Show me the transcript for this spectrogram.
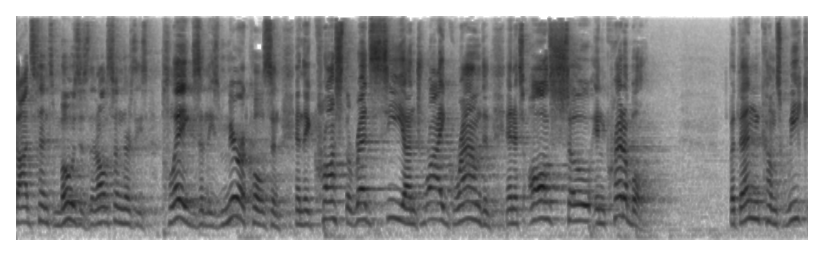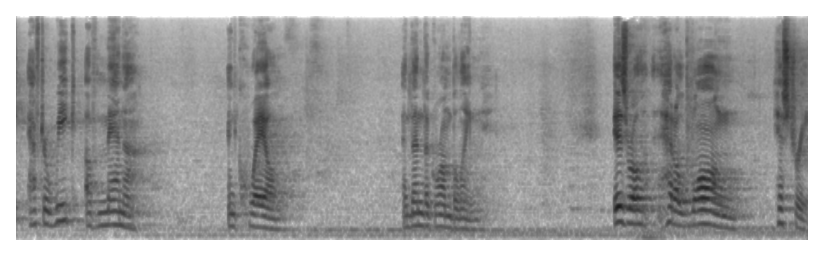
God sends Moses, then all of a sudden there's these plagues and these miracles, and, and they cross the Red Sea on dry ground, and, and it's all so incredible. But then comes week after week of manna and quail, and then the grumbling. Israel had a long history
